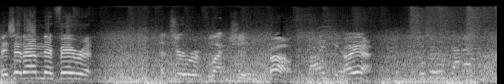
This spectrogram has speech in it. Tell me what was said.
They said I'm their favorite. that's your reflection. Oh. Oh yeah.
